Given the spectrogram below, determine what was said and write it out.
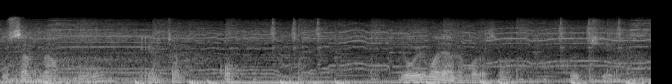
무쌍나무, 잡고. 이거 얼마나 하는 거라서. 그렇지.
